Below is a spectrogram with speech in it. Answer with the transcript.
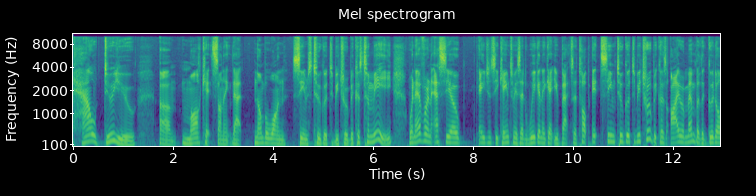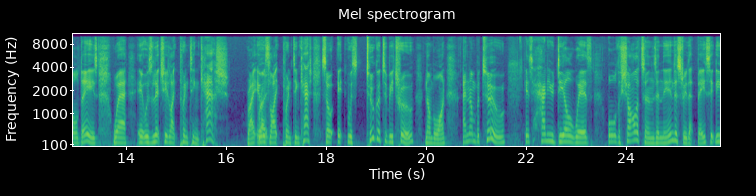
how do you um, market something that number one seems too good to be true? Because to me, whenever an SEO agency came to me and said we're going to get you back to the top it seemed too good to be true because i remember the good old days where it was literally like printing cash right? It was like printing cash. So it was too good to be true number one and number two is how do you deal with all the charlatans in the industry that basically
